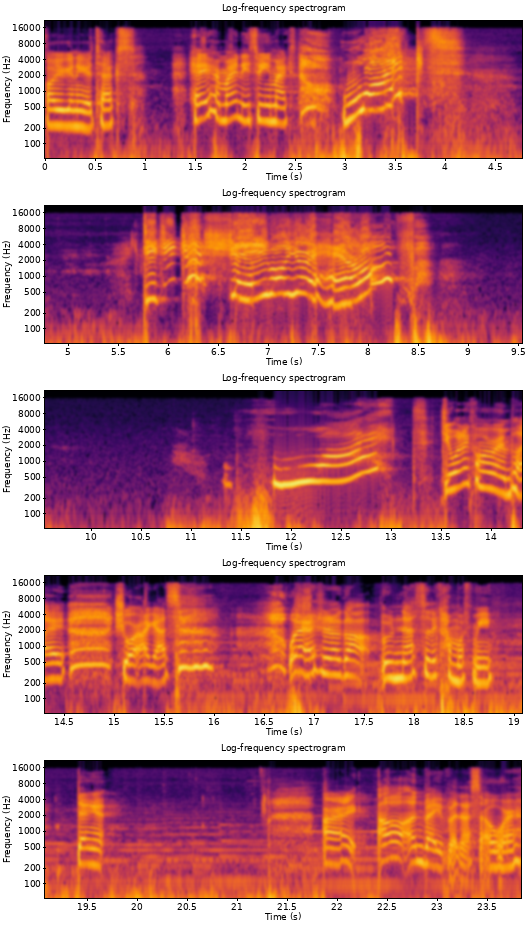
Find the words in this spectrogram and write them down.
Oh, you're gonna get text. Hey, Hermione, speaking Max. what? Did you just shave all your hair off? What? Do you want to come over and play? sure, I guess. Wait, I should have got Vanessa to come with me. Dang it. Alright, I'll invite Vanessa over.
